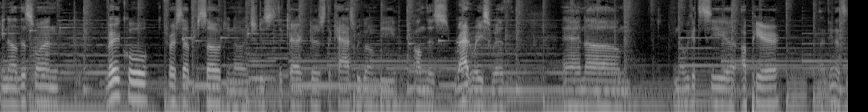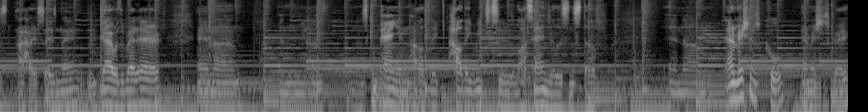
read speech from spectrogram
you know, this one very cool first episode. You know, introduces the characters, the cast we're going to be on this rat race with, and um, you know, we get to see uh, Appare. I think that's how you say his name, the guy with the red hair, and um, and you know, his, his companion, how they how they reach to Los Angeles and stuff. And um, animation is cool. Animation is great,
